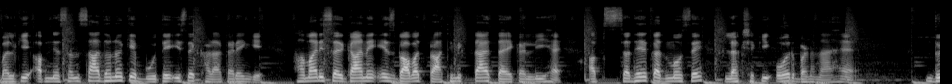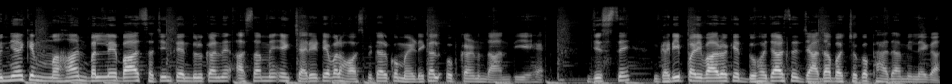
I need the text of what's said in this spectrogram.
बल्कि अपने संसाधनों के बूते इसे खड़ा करेंगे। हमारी सरकार ने इस बाबत प्राथमिकताएँ तय कर ली है। अब सधे कदमों से लक्ष्य की ओर बढ़ना है। दुनिया के महान बल्लेबाज सचिन तेंदुलकर ने असम में एक चैरिटेबल हॉस्पिटल को मेडिकल उपकरण दान दिए हैं। जिससे गरीब परिवारों के 2000 से ज़्यादा बच्चों को फ़ायदा मिलेगा।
